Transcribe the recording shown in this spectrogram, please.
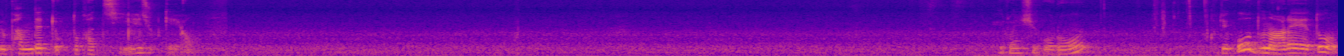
이 반대쪽도 같이 해줄게요. 이런 식으로 그리고 눈 아래에도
